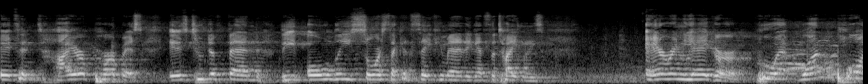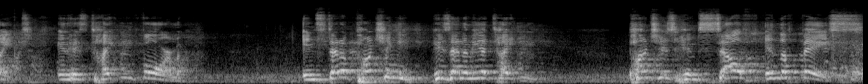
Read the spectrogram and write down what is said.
Its entire purpose is to defend the only source that can save humanity against the Titans. Eren Yeager, who at one point in his Titan form, instead of punching his enemy a Titan, punches himself in the face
